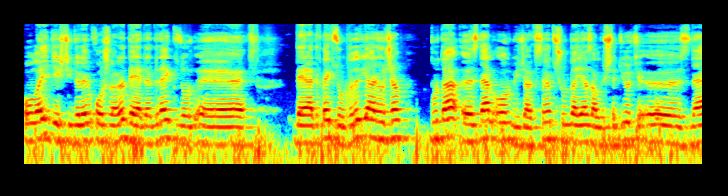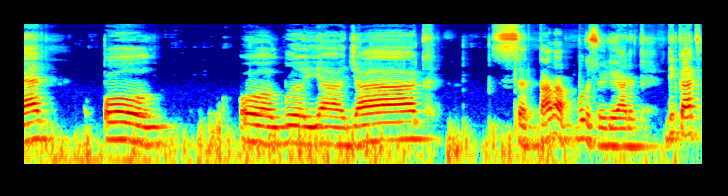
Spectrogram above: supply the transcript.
olayı geçtiği dönemin koşullarını değerlendirerek zor, eee, değerlendirmek zorundadır. Yani hocam burada öznel olmayacaksın. Şurada yazalım işte diyor ki öznel ol olmayacaksın. Tamam bunu söylüyor yani. Dikkat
